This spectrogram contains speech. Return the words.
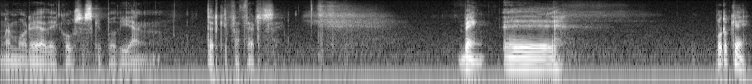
unha morea de cousas que podían ter que facerse. Ben, eh, por que?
